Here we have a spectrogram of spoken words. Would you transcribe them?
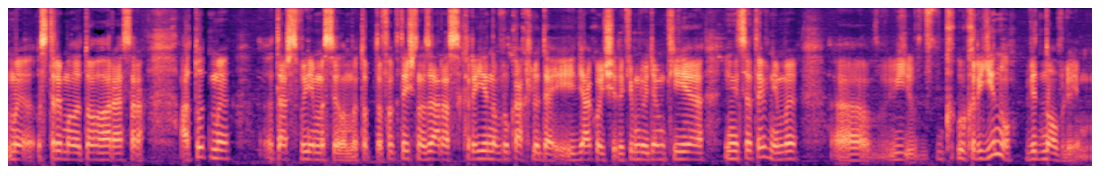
ми стримали того агресора. А тут ми теж своїми силами. Тобто, фактично, зараз країна в руках людей. І дякуючи таким людям, які є ініціативні, ми е, Україну відновлюємо.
